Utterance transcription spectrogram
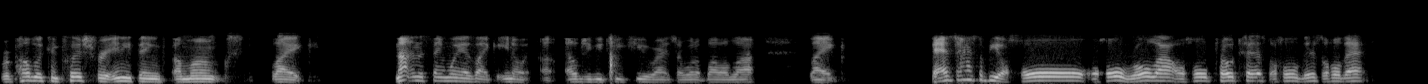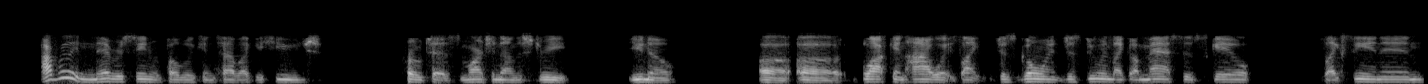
Republican push for anything amongst like, not in the same way as like you know uh, LGBTQ rights or what blah blah blah. Like that has to be a whole a whole rollout, a whole protest, a whole this, a whole that. I've really never seen Republicans have like a huge protest marching down the street, you know, uh uh blocking highways, like just going just doing like a massive scale like CNN,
